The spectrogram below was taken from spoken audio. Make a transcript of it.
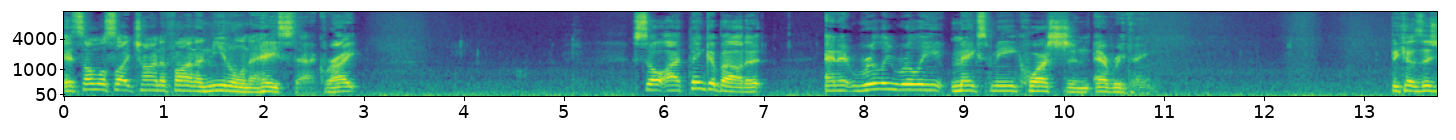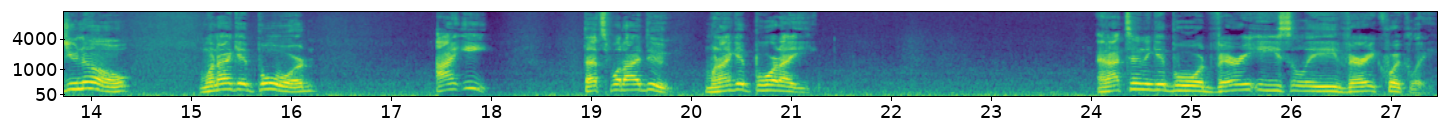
it's almost like trying to find a needle in a haystack, right? So I think about it, and it really, really makes me question everything. Because as you know, when I get bored, I eat. That's what I do. When I get bored, I eat. And I tend to get bored very easily, very quickly,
